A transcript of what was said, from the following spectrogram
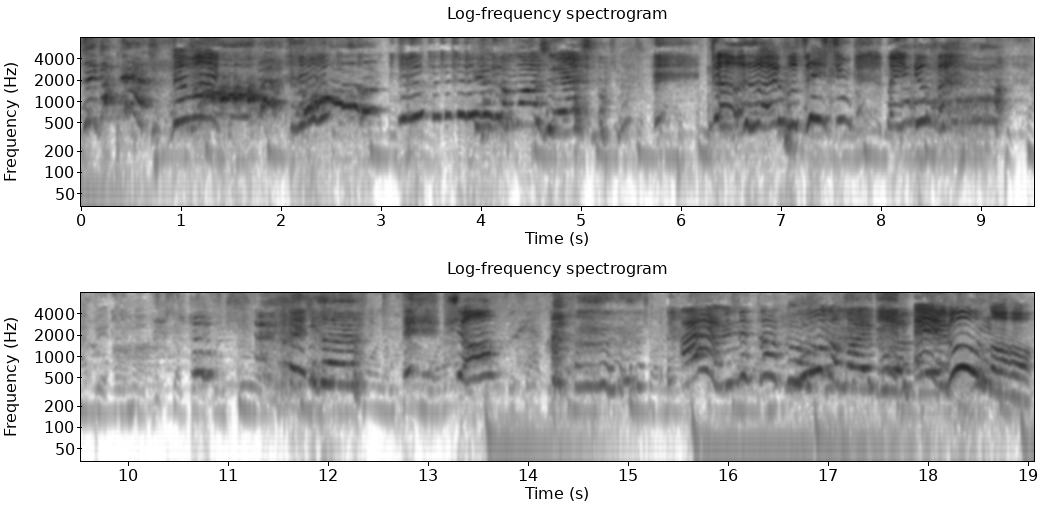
Це капець. Давай! Ти заможеш. Давай, гузейся, Майдюха. Все. А, він не так гуно має бути. Ей, ровно.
